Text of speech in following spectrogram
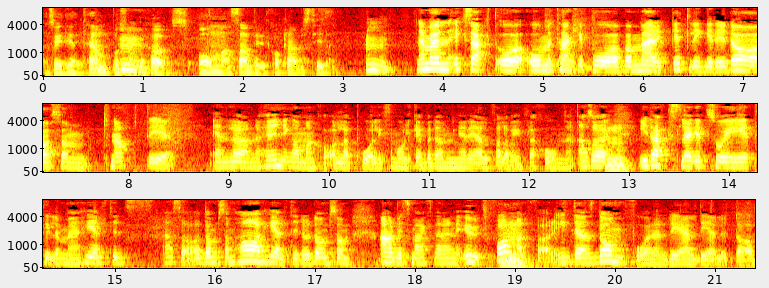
Alltså i det tempo som Mm. behövs om man samtidigt kortar arbetstiden. Mm. Nej men exakt och, och med tanke på vad märket ligger idag som knappt är en lönehöjning om man kollar på liksom olika bedömningar i alla fall av inflationen. Alltså Mm. i dagsläget så är till och med heltids, alltså de som har heltid och de som arbetsmarknaden är utformad Mm. för, inte ens de får en rejäl del utav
